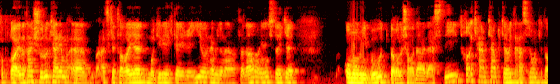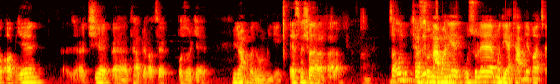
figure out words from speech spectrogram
خب قاعدتا شروع کردیم از کتابای مدیر یک دقیقه و نمی‌دونم فلان و این چیزایی که عمومی بود به قول شما در دستی. تا کم کم تو کتاب تخصصمون کتاب آبیه چیه تبلیغات بزرگه می‌دونم کدوم میگی. اسمش شده رفت الان. مثلا اون اصول مبانی اصول مدیریت تبلیغاته.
